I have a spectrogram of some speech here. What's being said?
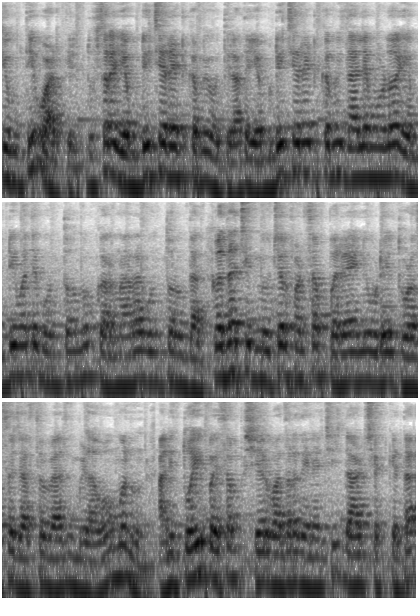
किमती वाढतील. दुसरं एफडी चे रेट कमी होतील. आता एफडी चे रेट कमी झाल्यामुळं एफडी मध्ये गुंतवणूक करणारा गुंतवणूकदार कदाचित म्युच्युअल फंडचा पर्याय निवडेल थोडंसं जास्त व्याज मिळावं म्हणून. आणि तोही पैसा शेअर बाजारात येण्याची दाट शक्यता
